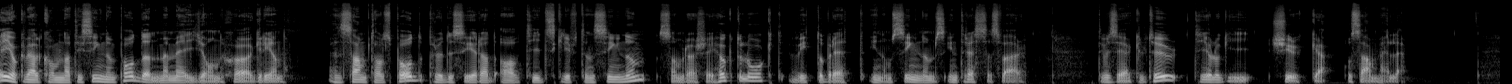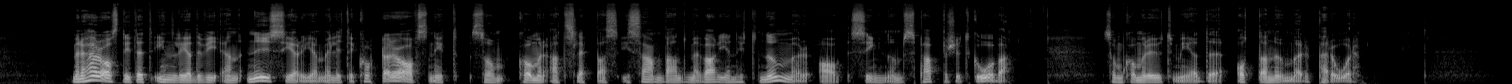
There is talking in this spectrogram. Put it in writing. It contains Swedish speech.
Hej och välkomna till Signumpodden med mig John Sjögren. En samtalspodd producerad av tidskriften Signum som rör sig högt och lågt, vitt och brett inom Signums intressesfär. Det vill säga kultur, teologi, kyrka och samhälle. Med det här avsnittet inleder vi en ny serie med lite kortare avsnitt som kommer att släppas i samband med varje nytt nummer av Signums pappersutgåva som kommer ut med åtta nummer per år.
